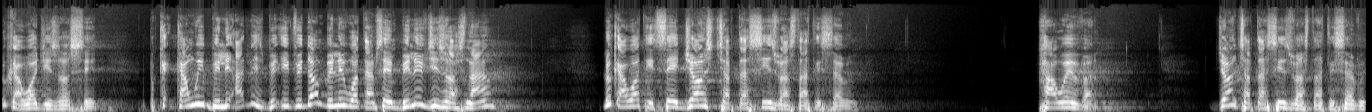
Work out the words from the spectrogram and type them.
Look at what Jesus said. Can we believe, at least if you don't believe what I'm saying, believe Jesus now? Look at what it said, John chapter 6, verse 37. However, John chapter 6, verse 37,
